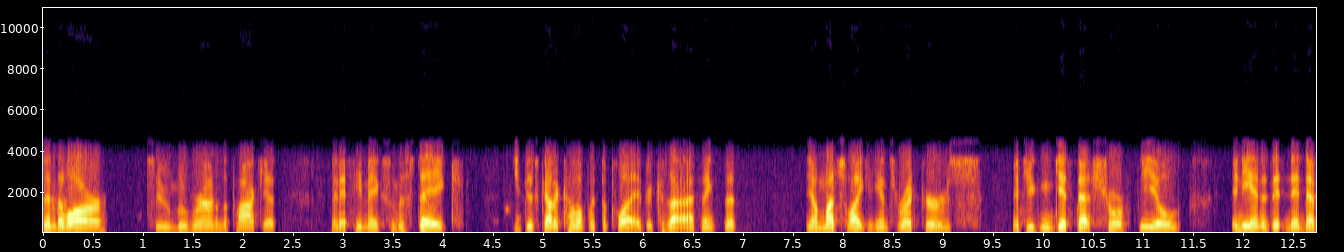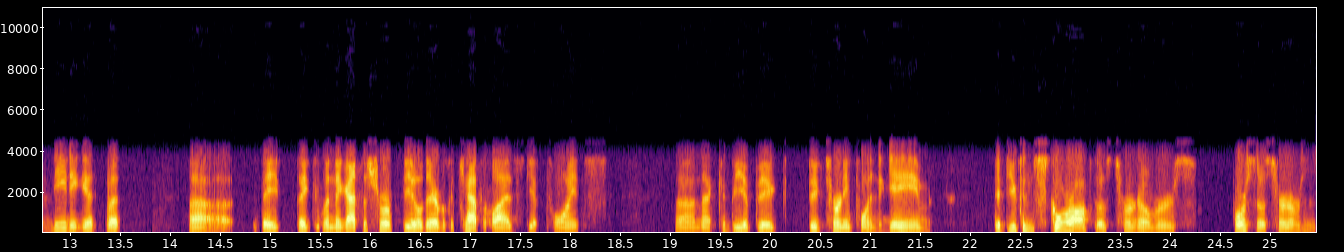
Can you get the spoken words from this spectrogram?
Sindelar to move around in the pocket, and if he makes a mistake, you just got to come up with the play because I, I think that you know much like against Rutgers, if you can get that short field, Indiana didn't end up needing it, but uh, they they when they got the short field, they're able to capitalize, get points, uh, and that could be a big big turning point in the game. If you can score off those turnovers, force those turnovers and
